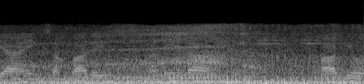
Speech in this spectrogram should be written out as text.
Biyahing Sambales, Manila, Baguio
